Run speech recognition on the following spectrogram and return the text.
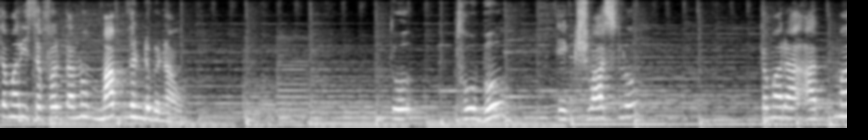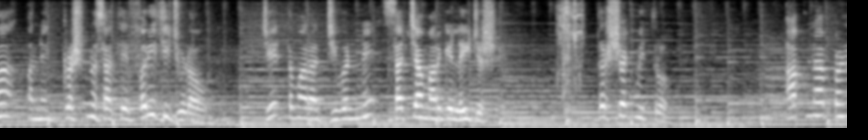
તમારી સફળતાનો માપદંડ બનાવો. તો થોભો, એક શ્વાસ લો, તમારા આત્મા અને કૃષ્ણ સાથે ફરીથી જોડાઓ. જે તમારા જીવનને સાચા માર્ગે લઈ જશે. દર્શક મિત્રો, આપના પણ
